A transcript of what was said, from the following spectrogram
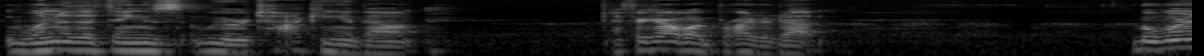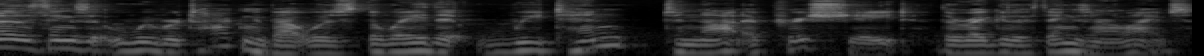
one of the things we were talking about, I forgot what brought it up but one of the things that we were talking about was the way that we tend to not appreciate the regular things in our lives.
